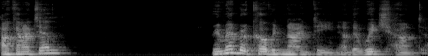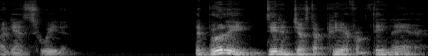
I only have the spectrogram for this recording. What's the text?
How can I tell? Remember COVID 19 and the witch hunt against Sweden. The bullying didn't just appear from thin air.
